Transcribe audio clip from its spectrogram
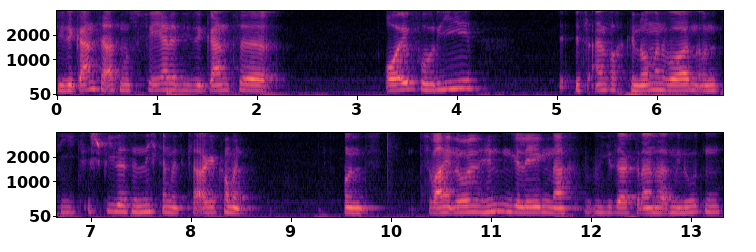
diese ganze Atmosphäre, diese ganze Euphorie ist einfach genommen worden und die Spieler sind nicht damit klargekommen. Und 2-0 hinten gelegen nach, wie gesagt, dreieinhalb Minuten.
